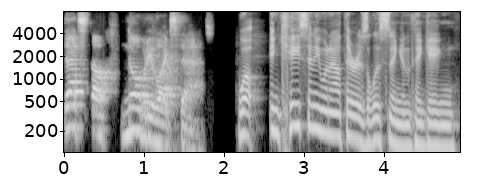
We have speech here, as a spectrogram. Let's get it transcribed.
that stuff, nobody likes that. Well, in case anyone out there is listening and thinking,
